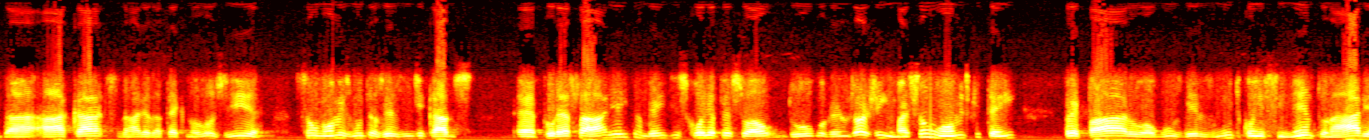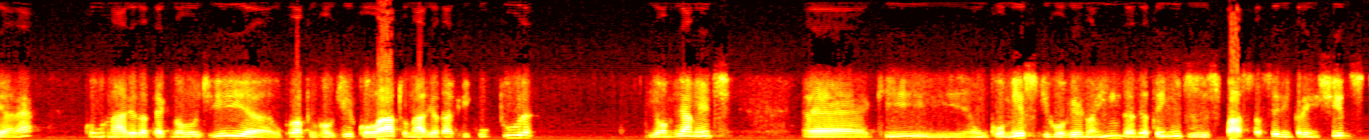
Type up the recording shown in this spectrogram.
da ACATS, da área da tecnologia, são nomes muitas vezes indicados é, por essa área e também de escolha pessoal do governo Jorginho, mas são homens que têm preparo, alguns deles muito conhecimento na área, né? como na área da tecnologia, o próprio Valdir Colato na área da agricultura, e obviamente é, que é um começo de governo ainda, ainda tem muitos espaços a serem preenchidos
